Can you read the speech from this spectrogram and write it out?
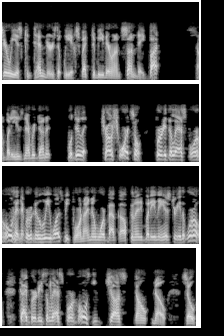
serious contenders that we expect to be there on Sunday, but somebody who's never done it will do it. Charles Schwartzel birdied the last four holes. I never knew who he was before, and I know more about golf than anybody in the history of the world. Guy birdies the last four holes. You just don't know. So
